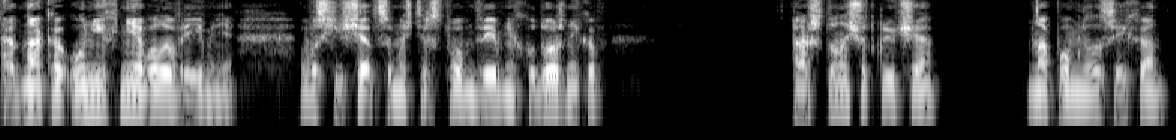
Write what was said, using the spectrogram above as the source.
Однако у них не было времени восхищаться мастерством древних художников. «А что насчет ключа?» — напомнила Сейхан.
